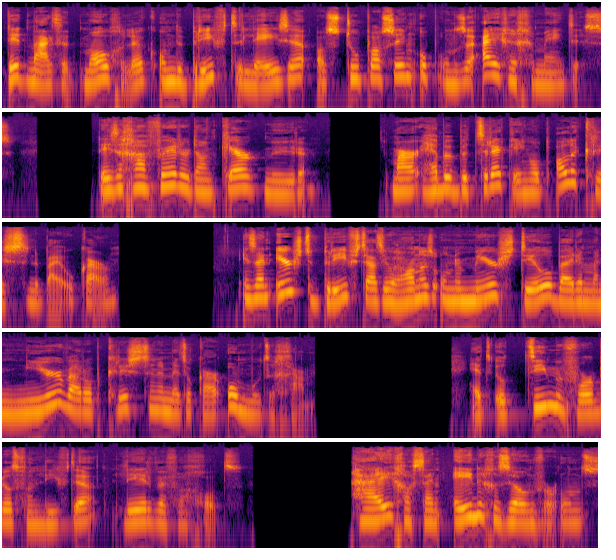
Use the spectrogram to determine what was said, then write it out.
Dit maakt het mogelijk om de brief te lezen als toepassing op onze eigen gemeentes. Deze gaan verder dan kerkmuren maar hebben betrekking op alle christenen bij elkaar. In zijn eerste brief staat Johannes onder meer stil bij de manier waarop christenen met elkaar om moeten gaan. Het ultieme voorbeeld van liefde leren we van God. Hij gaf zijn enige zoon voor ons,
